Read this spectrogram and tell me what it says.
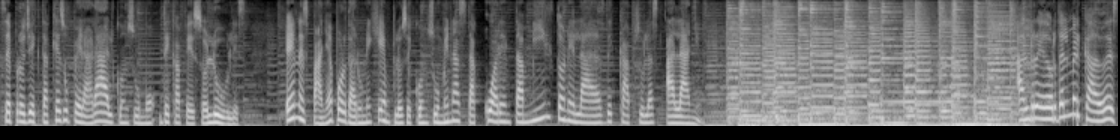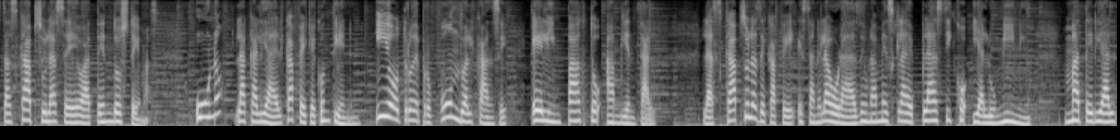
Se proyecta que superará el consumo de cafés solubles. En España, por dar un ejemplo, se consumen hasta 40.000 toneladas de cápsulas al año. Alrededor del mercado de estas cápsulas se debaten dos temas. Uno, la calidad del café que contienen y otro de profundo alcance, el impacto ambiental. Las cápsulas de café están elaboradas de una mezcla de plástico y aluminio, material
